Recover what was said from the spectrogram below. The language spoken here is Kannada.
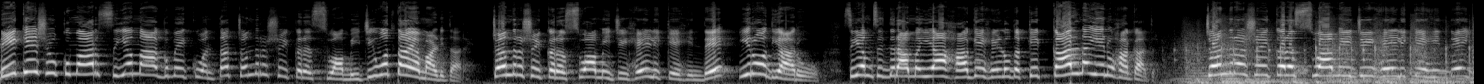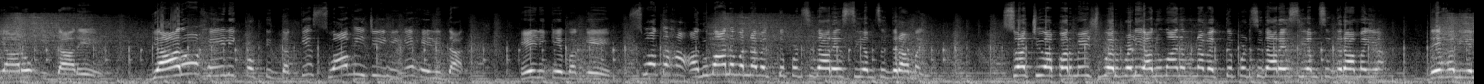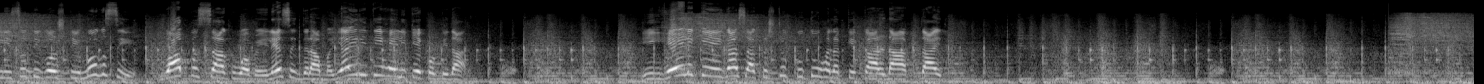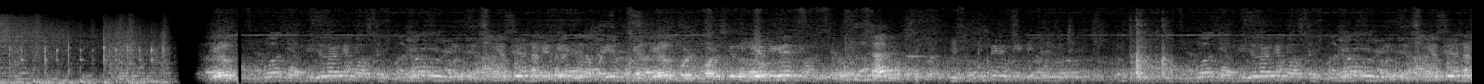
ಡಿಕೆ ಶಿವಕುಮಾರ್ ಸಿಎಂ ಆಗಬೇಕು ಅಂತ ಚಂದ್ರಶೇಖರ ಸ್ವಾಮೀಜಿ ಒತ್ತಾಯ ಮಾಡಿದ್ದಾರೆ. ಚಂದ್ರಶೇಖರ ಸ್ವಾಮೀಜಿ ಹೇಳಿಕೆ ಹಿಂದೆ ಇರೋದು ಯಾರು? ಸಿಎಂ ಸಿದ್ದರಾಮಯ್ಯ ಹಾಗೆ ಹೇಳೋದಕ್ಕೆ ಕಾರಣ ಏನು ಹಾಗಾದ್ರೆ? ಚಂದ್ರಶೇಖರ ಸ್ವಾಮೀಜಿ ಹೇಳಿಕೆ ಹಿಂದೆ ಯಾರೋ ಇದ್ದಾರೆ. ಯಾರೋ ಹೇಳಿಕೊಟ್ಟಿದ್ದಕ್ಕೆ ಸ್ವಾಮೀಜಿ ಹೀಗೆ ಹೇಳಿದ್ದಾರೆ. ಹೇಳಿಕೆ ಬಗ್ಗೆ ಸ್ವತಃ ಅನುಮಾನವನ್ನ ವ್ಯಕ್ತಪಡಿಸಿದ್ದಾರೆ ಸಿಎಂ ಸಿದ್ದರಾಮಯ್ಯ. ಸಚಿವ ಪರಮೇಶ್ವರ್ ಬಳಿ ಅನುಮಾನವನ್ನ ವ್ಯಕ್ತಪಡಿಸಿದ್ದಾರೆ ಸಿಎಂ ಸಿದ್ದರಾಮಯ್ಯ. ದೆಹಲಿಯಲ್ಲಿ ಸುದ್ದಿಗೋಷ್ಠಿ ಮುಗಿಸಿ ವಾಪಸ್ಸಾಗುವ ವೇಳೆ ಸಿದ್ದರಾಮಯ್ಯ ಈ ರೀತಿ ಹೇಳಿಕೆ ಕೊಟ್ಟಿದ್ದಾರೆ. ಈ ಹೇಳಿಕೆ ಈಗ ಸಾಕಷ್ಟು ಕುತೂಹಲಕ್ಕೆ ಕಾರಣ ಆಗ್ತಾ ಇದೆ.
